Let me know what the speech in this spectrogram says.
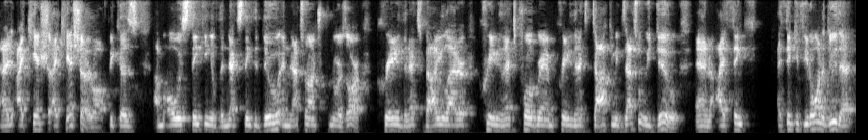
and I, I can't, sh- I can't shut it off because I'm always thinking of the next thing to do. And that's what entrepreneurs are creating the next value ladder, creating the next program, creating the next document. Because that's what we do. And I think, I think if you don't want to do that,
